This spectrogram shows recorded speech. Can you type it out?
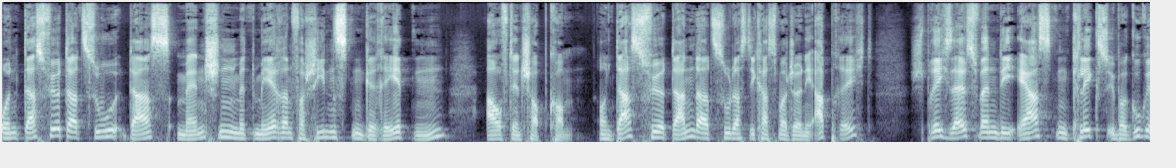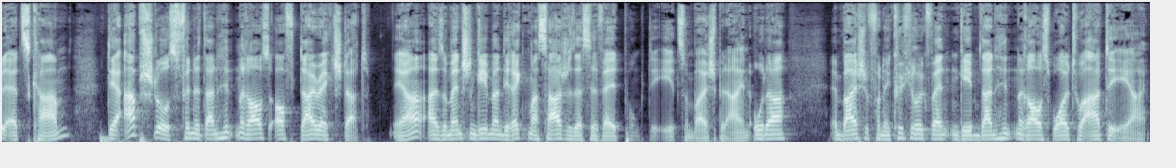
und das führt dazu, dass Menschen mit mehreren verschiedensten Geräten auf den Shop kommen. Und das führt dann dazu, dass die Customer Journey abbricht. Sprich, selbst wenn die ersten Klicks über Google Ads kamen, der Abschluss findet dann hinten raus oft direct statt. Ja, also Menschen geben dann direkt massagesesselwelt.de zum Beispiel ein. Oder im Beispiel von den Küchenrückwänden geben dann hinten raus wall2art.de ein.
